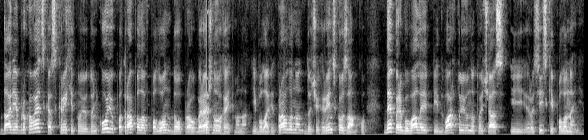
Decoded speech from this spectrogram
Дар'я Брюховецька з крихітною донькою потрапила в полон до правобережного гетьмана і була відправлена до Чигиринського замку, де перебували під вартою на той час і російські полонені.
